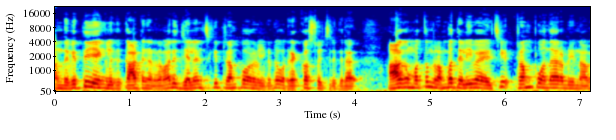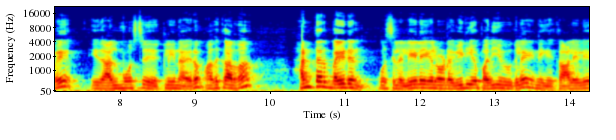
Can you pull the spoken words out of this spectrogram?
அந்த வித்தையை எங்களுக்கு காட்டுங்கிற மாதிரி ஜெலன்ஸ்கி ட்ரம்ப் அவர்கள்கிட்ட ஒரு ரெக்வஸ்ட் வச்சுருக்கிறார். ஆக மொத்தம் ரொம்ப தெளிவாகிடுச்சு ட்ரம்ப் வந்தார் அப்படின்னாவே இது ஆல்மோஸ்ட் க்ளீன் ஆயிரும். அதுக்காக தான் ஹண்டர் பைடன் ஒரு சில லீலைகளோட வீடியோ பதிவுகளை இன்றைக்கி காலையிலே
